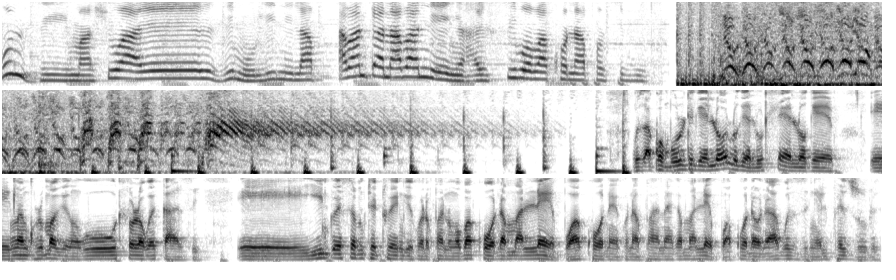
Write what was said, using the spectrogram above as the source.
kunzima shuwa ezimulini lapho abantwana abaningi ayisibo bakhonapho sibili uzakhumbula ukuthi-ke lolu-ke luhlelo-ke um nxa ngikhuluma-ke ngokuhlolwa kwegazi um yinto esemthethweni-ke khonaphana ngoba khona amalebhu akhona-ke khonaphana-ke amalebhu akhona wona akwizinga eliphezulu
